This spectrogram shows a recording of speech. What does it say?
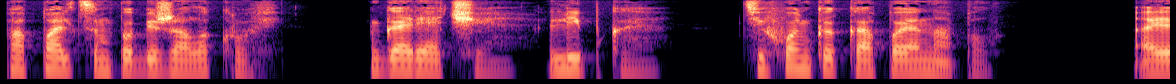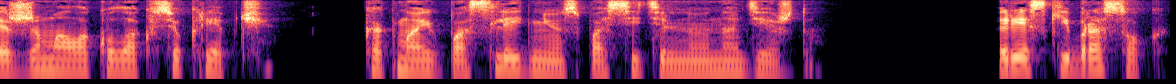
По пальцам побежала кровь. Горячая, липкая, тихонько капая на пол. А я сжимала кулак все крепче, как мою последнюю спасительную надежду. Резкий бросок,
